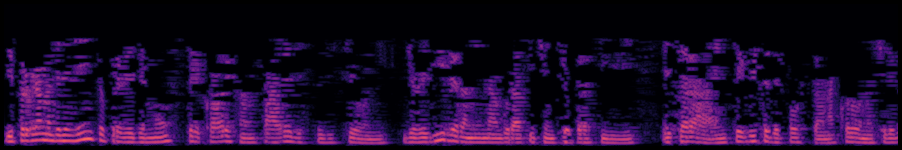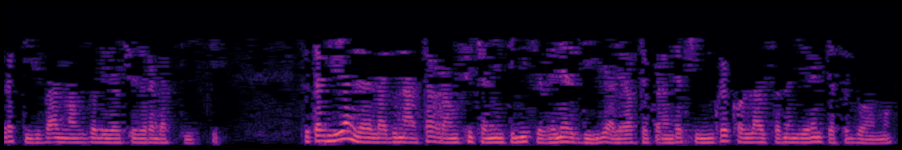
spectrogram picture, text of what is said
Il programma dell'evento prevede mostre, cori, fanfare ed esposizioni. Giovedì verranno inaugurati i centri operativi e sarà in seguito deposta una corona celebrativa al mausoleo Cesare Battisti. Tuttavia la dunata avrà ufficialmente inizio venerdì alle 8.45 con l'alza bandiera in Piazza Duomo,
